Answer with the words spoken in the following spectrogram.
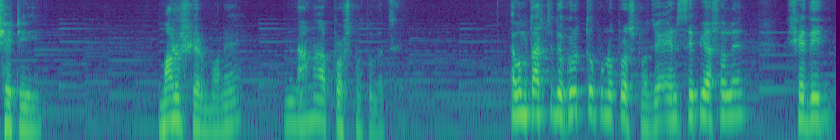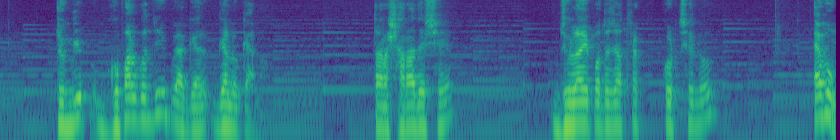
সেটি মানুষের মনে নানা প্রশ্ন তুলেছে। এবং তার চেয়ে গুরুত্বপূর্ণ প্রশ্ন যে এনসিপি আসলে সেদিন টুঙ্গি গোপালগঞ্জেই গেল কেন? তারা সারা দেশে জুলাই পদযাত্রা করছিল এবং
